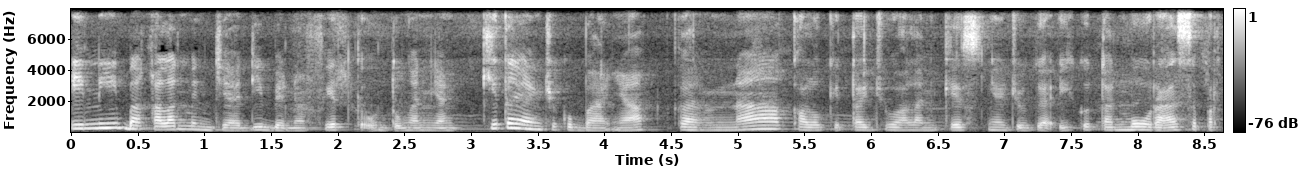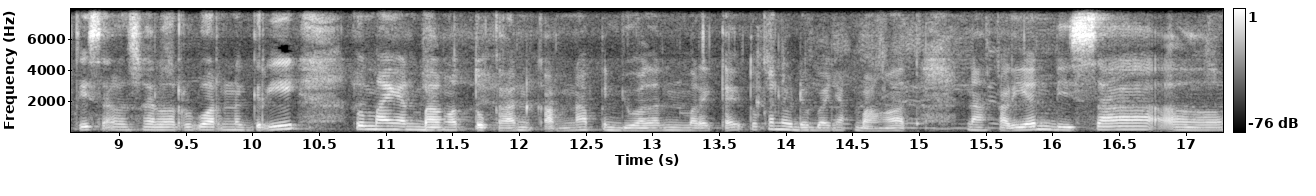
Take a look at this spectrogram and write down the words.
ini bakalan menjadi benefit keuntungan yang kita yang cukup banyak karena kalau kita jualan case-nya juga ikutan murah seperti seller-seller luar negeri lumayan banget tuh kan karena penjualan mereka itu kan udah banyak banget. Nah kalian bisa uh,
